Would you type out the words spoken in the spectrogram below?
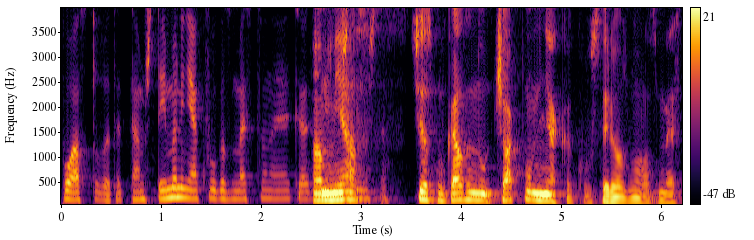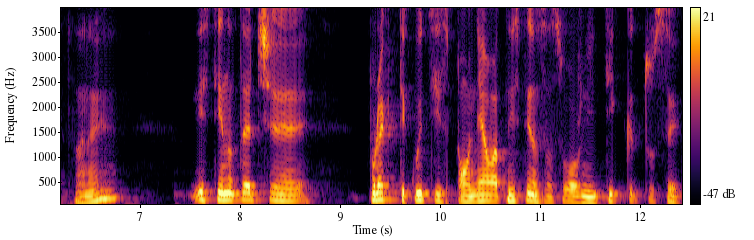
пластовете там? Ще има ли някакво разместване? Как ами аз, честно казано, очаквам някакво сериозно разместване. Истината е, че проектите, които се изпълняват, наистина са сложни. Ти като се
